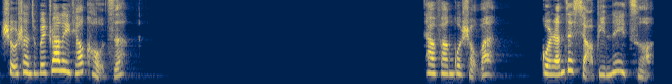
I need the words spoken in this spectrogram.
手上就被抓了一条口子。他翻过手腕。果然，在小臂内侧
